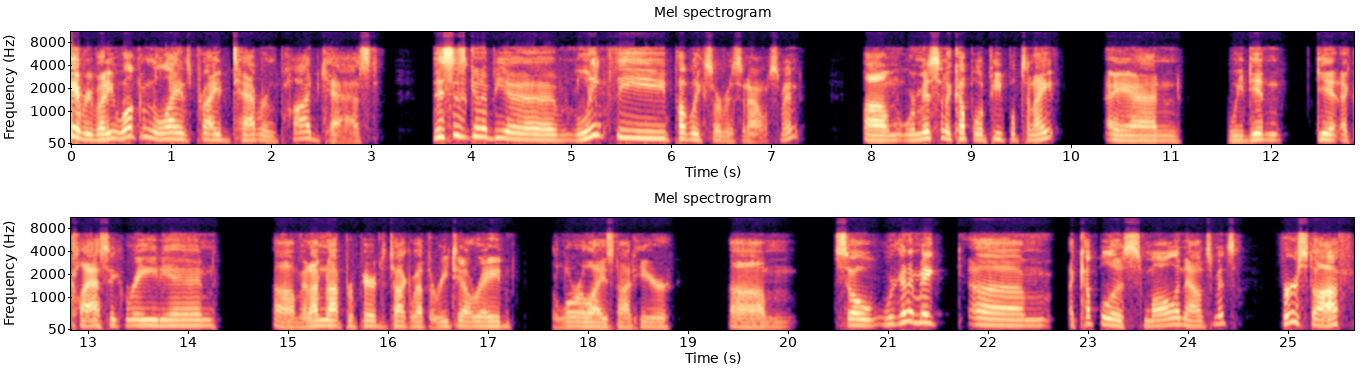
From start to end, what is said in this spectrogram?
Hey, everybody, welcome to Lions Pride Tavern podcast. This is going to be a lengthy public service announcement. Um, we're missing a couple of people tonight, and we didn't get a classic raid in. Um, and I'm not prepared to talk about the retail raid. Lorelei's not here. Um, so we're going to make um, a couple of small announcements. First off,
